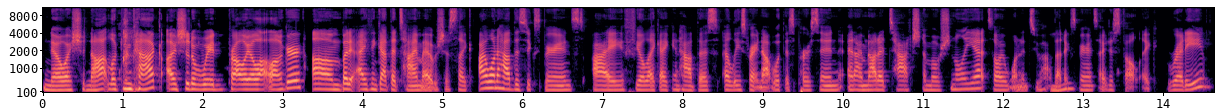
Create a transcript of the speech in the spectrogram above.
No, I should not. Looking back, I should have waited probably a lot longer. Um, but I think at the time I was just like, I want to have this experience. I feel like I can have this at least right now with this person, and I'm not attached emotionally yet. So I wanted to have mm-hmm. that experience. I just felt like ready.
